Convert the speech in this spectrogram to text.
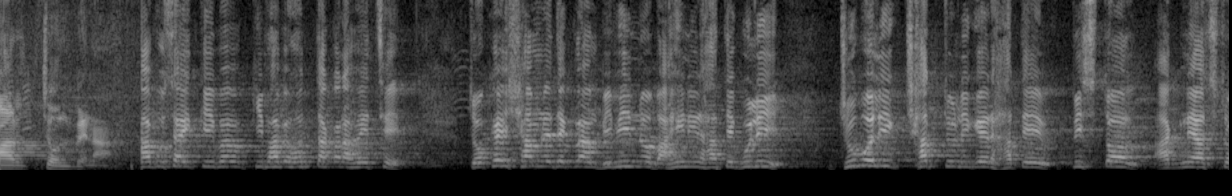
আর চলবে না। আবু সাইদ কীভাবে কীভাবে হত্যা করা হয়েছে? চোখের সামনে দেখলাম বিভিন্ন বাহিনীর হাতে গুলি যুবলীগ ছাত্রলীগের হাতে পিস্তল আগ্নেয়াস্ত্র।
